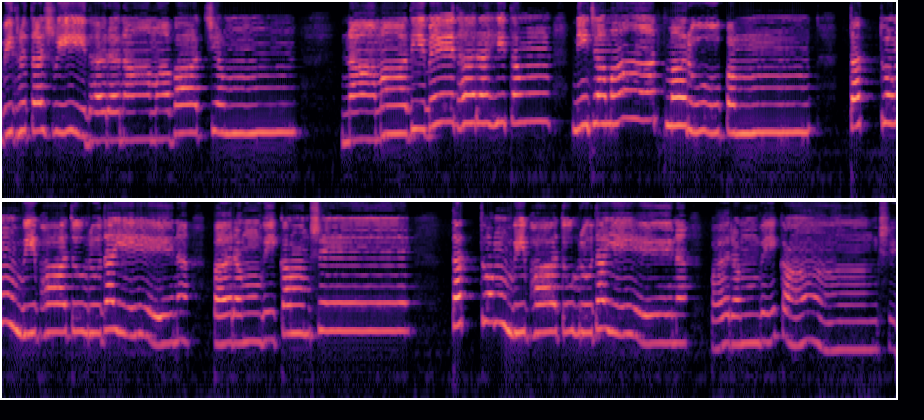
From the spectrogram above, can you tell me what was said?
विधृतश्रीधरनामवाच्यम्। नामादिभेदरहितं निजमात्मरूपं तत्त्वं विभातु हृदयेन परं विकाङ्क्षे। तत्त्वं विभातु हृदयेन परं विकाङ्क्षे।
